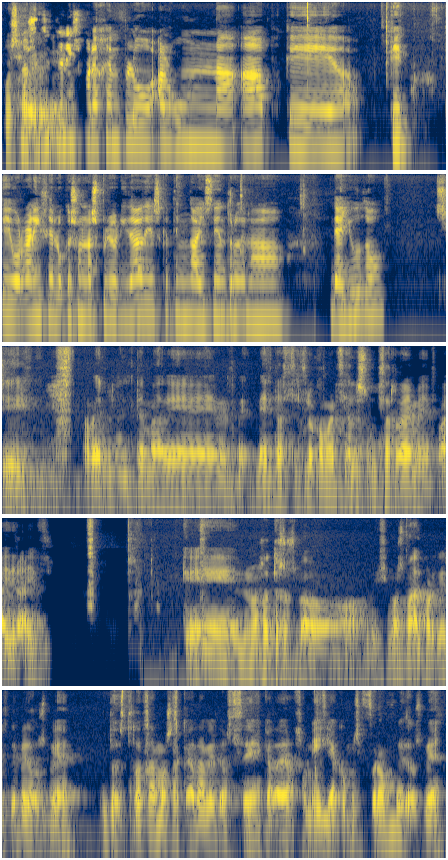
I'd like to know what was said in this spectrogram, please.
Pues no sé si eh, tenéis, por ejemplo, alguna app que, que, que, organice lo que son las prioridades que tengáis dentro de la de ayudo. Sí, a ver, el tema de ventas ciclo comercial es un CRM, PyDrive, que nosotros lo, lo, hicimos mal porque es de B2B, entonces tratamos a cada B2C, a cada familia como si fuera un B2B,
